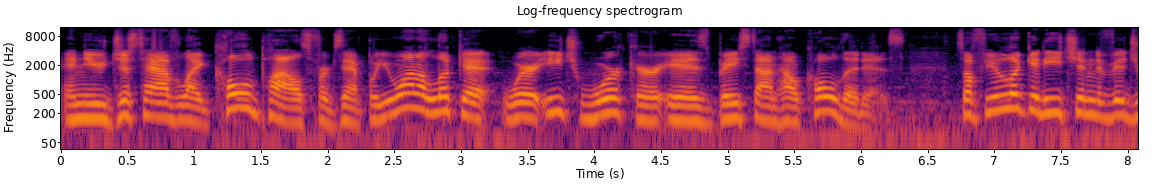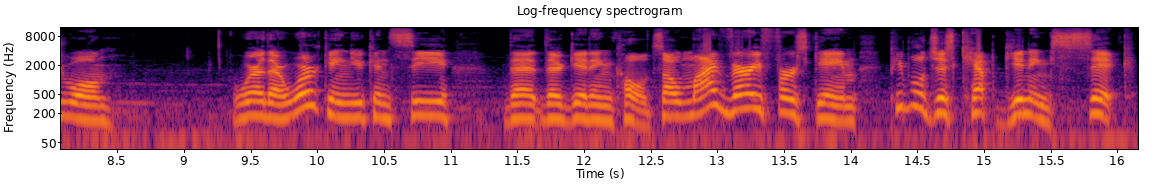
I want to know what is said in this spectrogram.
and you just have like cold piles, for example. You want to look at where each worker is based on how cold it is. So if you look at each individual where they're working, you can see that they're getting cold. So my very first game, people just kept getting sick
